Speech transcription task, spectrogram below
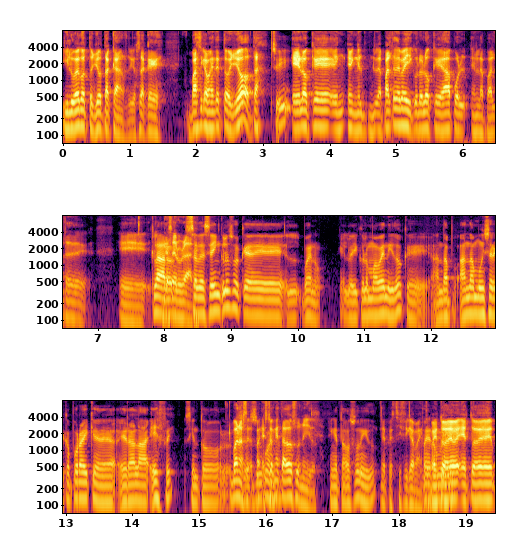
y luego Toyota Camry. O sea que básicamente Toyota Sí. es lo que en, en el- la parte de vehículos es lo que Apple en la parte de, eh, Claro, de celulares. se decía incluso que, bueno, el vehículo más vendido que anda, anda muy cerca por ahí, que era la F, 100, bueno, se- 150, esto en Estados Unidos en Estados Unidos. específicamente. Pero Pero esto, es, esto es,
